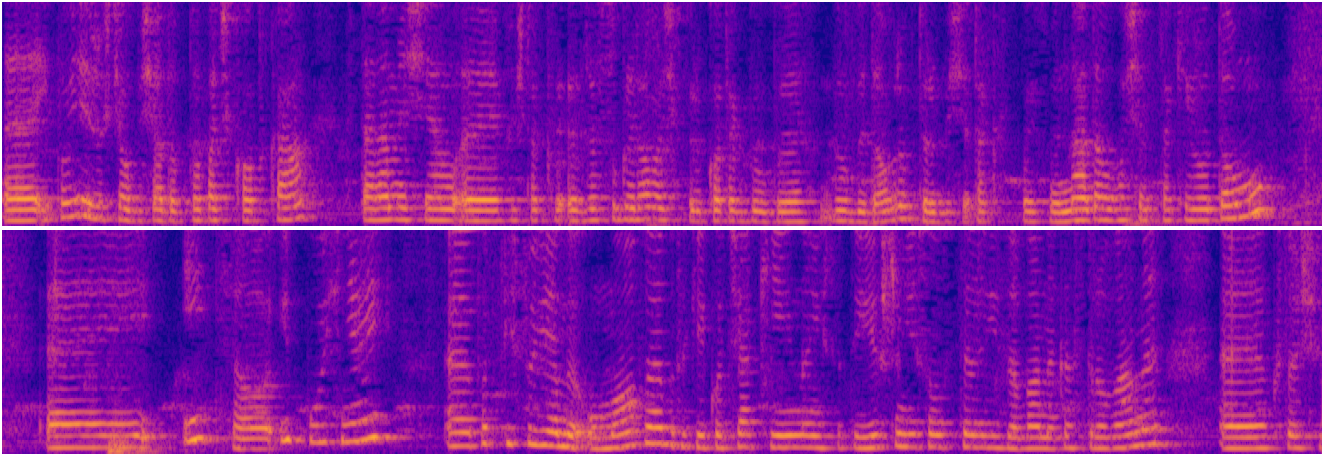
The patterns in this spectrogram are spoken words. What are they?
e, i powiedzieć, że chciałbyś adoptować kotka. Staramy się e, jakoś tak zasugerować, który kotek byłby, byłby dobry, który by się tak powiedzmy nadał właśnie do takiego domu. E, I co? I później e, podpisujemy umowę, bo takie kociaki no niestety jeszcze nie są sterylizowane, kastrowane. Ktoś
